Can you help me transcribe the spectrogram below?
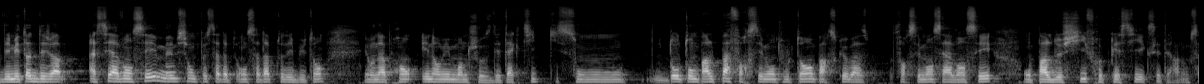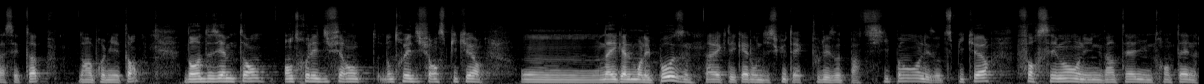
Des méthodes déjà assez avancées, même si on, peut on s'adapte aux débutants et on apprend énormément de choses, des tactiques qui sont, dont on ne parle pas forcément tout le temps parce que bah, forcément c'est avancé, on parle de chiffres précis, etc. Donc ça c'est top dans un premier temps. Dans un deuxième temps, entre les, différentes, entre les différents speakers, on a également les pauses avec lesquelles on discute avec tous les autres participants, les autres speakers. Forcément, on est une vingtaine, une trentaine,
